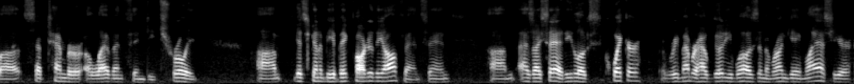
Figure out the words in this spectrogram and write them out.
uh, September 11th in Detroit. Um, it's going to be a big part of the offense. And um, as I said, he looks quicker. Remember how good he was in the run game last year.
